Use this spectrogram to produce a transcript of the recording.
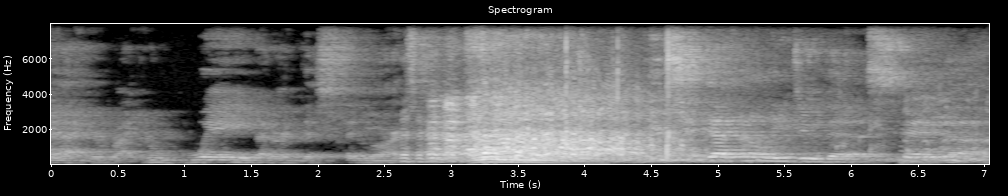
yeah, you're right. You're way better at this than you are. you should definitely do this. And, uh,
